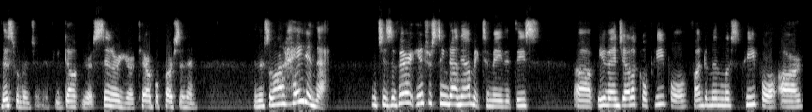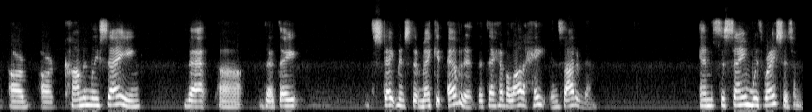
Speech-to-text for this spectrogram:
this religion. If you don't, you're a sinner. You're a terrible person. And and there's a lot of hate in that, which is a very interesting dynamic to me. That these uh, evangelical people, fundamentalist people, are are are commonly saying that uh, that they statements that make it evident that they have a lot of hate inside of them. And it's the same with racism.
